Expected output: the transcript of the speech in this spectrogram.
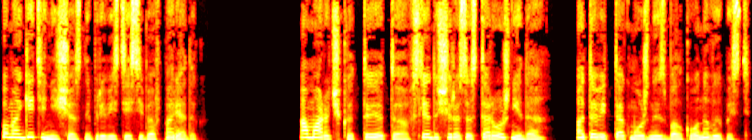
Помогите несчастной привести себя в порядок. «А, Марочка, ты это, в следующий раз осторожней, да? А то ведь так можно из балкона выпасть.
